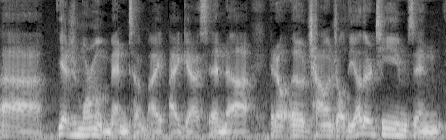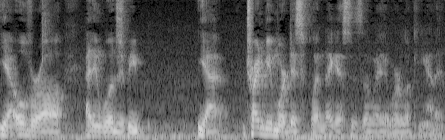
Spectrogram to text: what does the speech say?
uh yeah just more momentum i, I guess. And uh it'll, it'll challenge all the other teams and yeah overall i think we'll just be yeah trying to be more disciplined i guess is the way that we're looking at it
